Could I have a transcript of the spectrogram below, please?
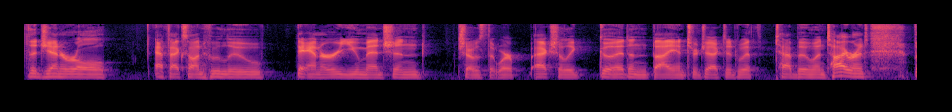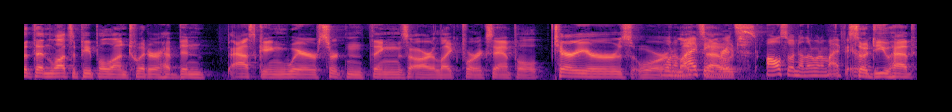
the general FX on Hulu banner you mentioned. shows that were actually good, and I interjected with Taboo and Tyrant. But then lots of people on Twitter have been asking where certain things are, like for example, Terriers or One of Lights my Out. favorites. Also another one of my favorites. So do you have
